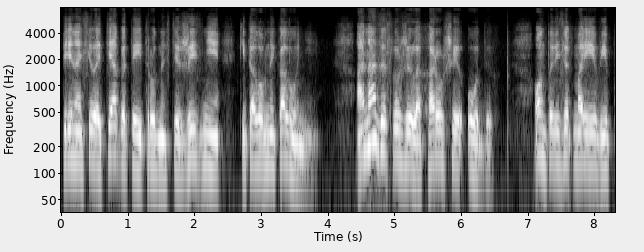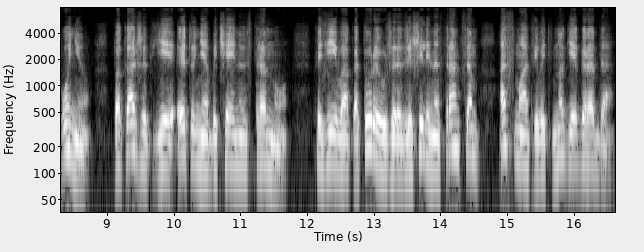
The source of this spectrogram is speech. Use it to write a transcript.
переносила тяготы и трудности жизни китоловной колонии. Она заслужила хороший отдых. Он повезет Марию в Японию, покажет ей эту необычайную страну, хозяева которой уже разрешили иностранцам осматривать многие города.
